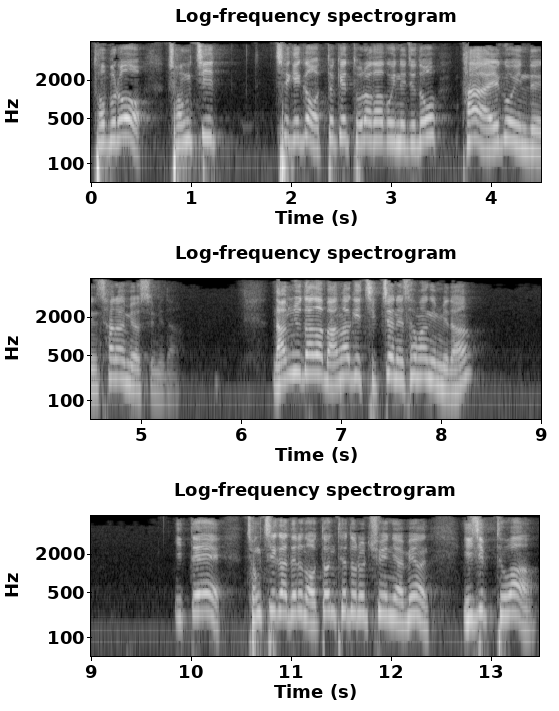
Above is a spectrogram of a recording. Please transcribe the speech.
더불어 정치 체계가 어떻게 돌아가고 있는지도 다 알고 있는 사람이었습니다. 남유다가 망하기 직전의 상황입니다. 이때 정치가들은 어떤 태도를 취했냐면 이집트와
